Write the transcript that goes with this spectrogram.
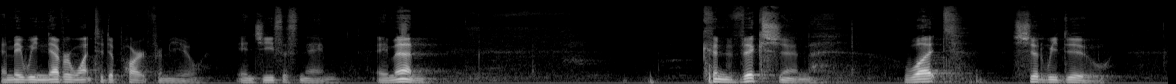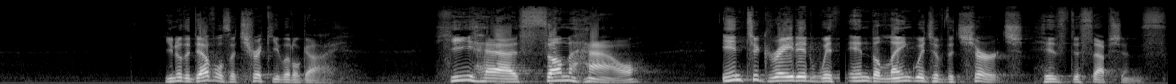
And may we never want to depart from you. In Jesus' name, amen. Conviction. What should we do? You know, the devil's a tricky little guy. He has somehow integrated within the language of the church his deceptions.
